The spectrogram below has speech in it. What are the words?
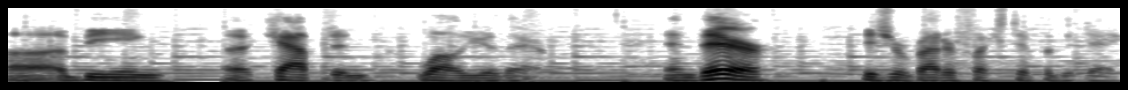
uh, being a captain while you're there. And there is your RiderFlex tip of the day.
